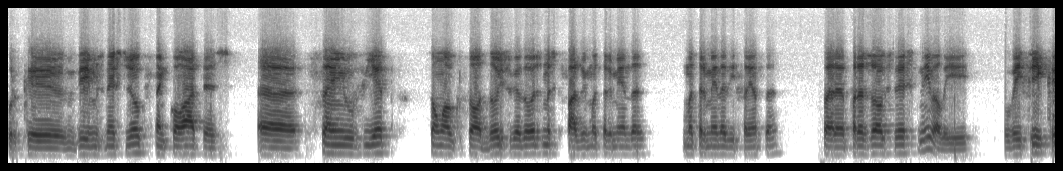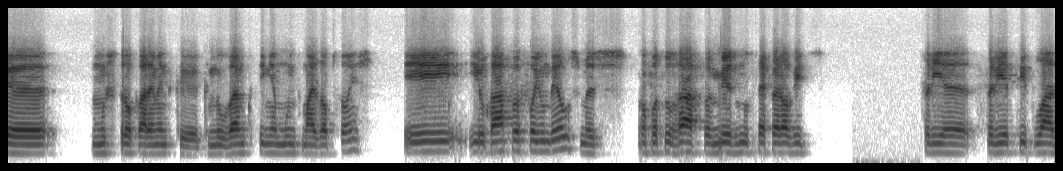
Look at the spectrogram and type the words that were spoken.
porque vimos neste jogo sem Coates, uh, sem o Vieto, são logo só dois jogadores, mas que fazem uma tremenda, uma tremenda diferença para, para jogos deste nível. E o Benfica mostrou claramente que, que no banco tinha muito mais opções e, e, o Rafa foi um deles, mas não fosse o Rafa, mesmo no Seferovic, seria, seria titular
